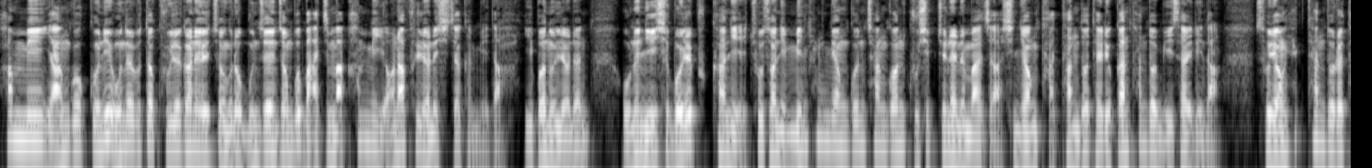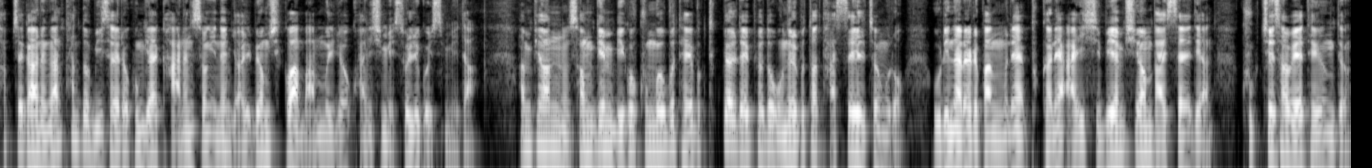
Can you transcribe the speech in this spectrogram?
한미 양국군이 오늘부터 9일간의 일정으로 문재인 정부 마지막 한미 연합훈련을 시작합니다. 이번 훈련은 오는 25일 북한이 조선인민혁명군 창건 90주년을 맞아 신형 다탄도 대륙간 탄도 미사일이나 소형 핵탄두를 탑재 가능한 탄도 미사일을 공개할 가능성 있는 열병식과 맞물려 관심이 쏠리고 있습니다. 한편 성김 미국 국무부 대북 특별대표도 오늘부터 닷새 일정으로 우리나라를 방문해 북한의 ICBM 시험 발사에 대한 국제사회의 대응 등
